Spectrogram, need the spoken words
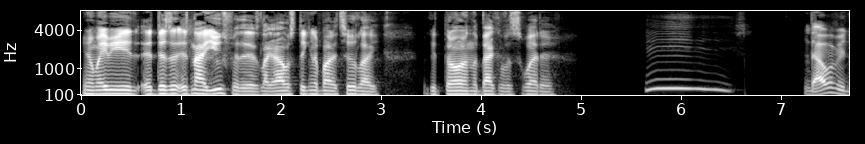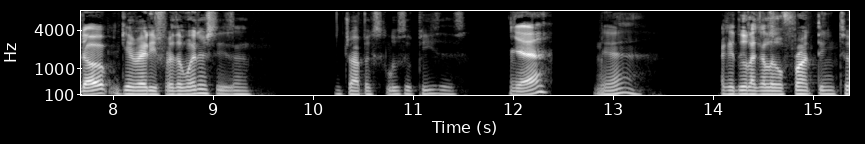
you know maybe it, it doesn't. It's not used for this. Like I was thinking about it too. Like we could throw it on the back of a sweater. That would be dope. get ready for the winter season. Drop exclusive pieces. Yeah. Yeah. I could do like a little front thing too,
